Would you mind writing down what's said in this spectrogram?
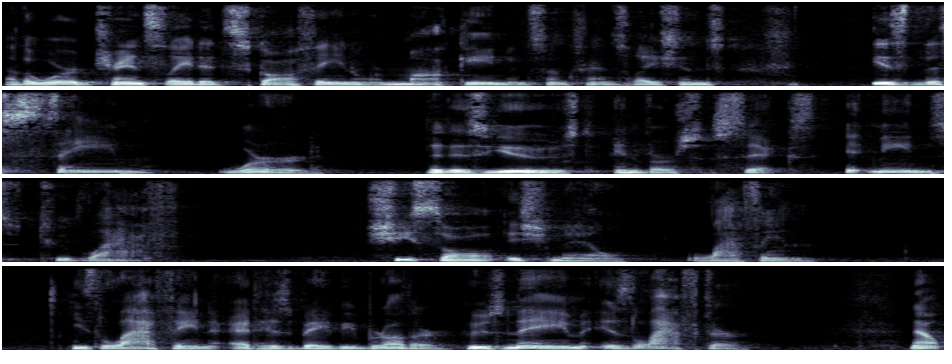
Now, the word translated scoffing or mocking in some translations is the same word that is used in verse 6. It means to laugh. She saw Ishmael laughing. He's laughing at his baby brother, whose name is Laughter. Now,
